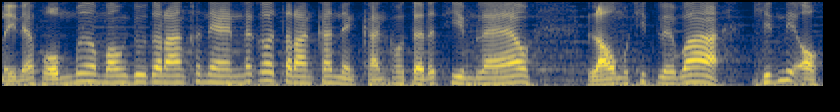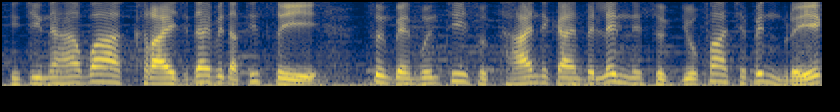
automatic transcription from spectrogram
นี่นะผมเมื่อมองดูตารางคะแนนและก็ตารางการแข่งขันของแต่ละทีมแล้ว เรามาคิดเลยว่าคิดไม่ออกจริงๆนะฮะว่าใครจะได้เป็นอันดับที่ 4 ซึ่งเป็นพื้นที่สุดท้ายในการไปเล่นในศึกยูฟ่าแชมเปี้ยนส์ลีก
